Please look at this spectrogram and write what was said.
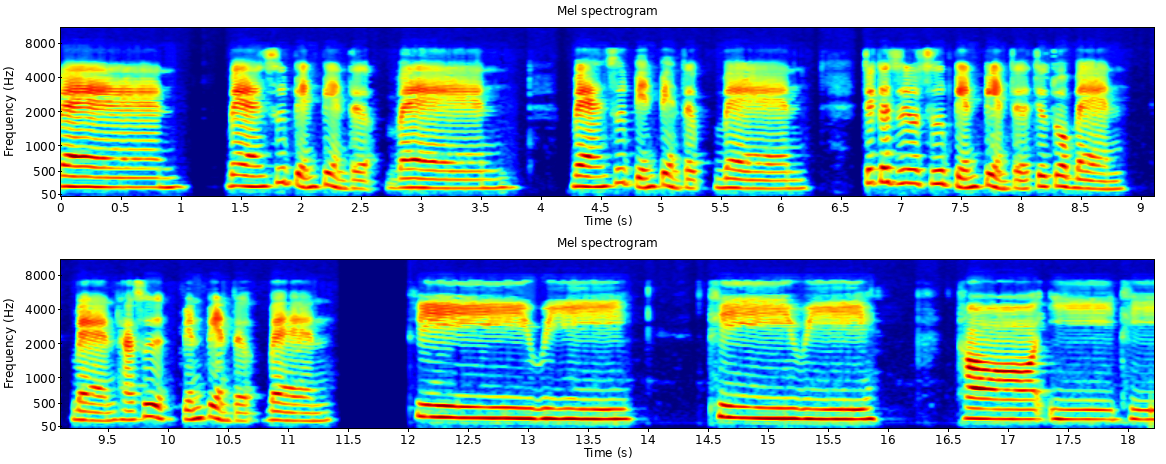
แบน แบน是扁扁的แบน แบน是扁扁的แบน这个就是扁扁的叫做แบนแบน它是扁扁的แบนทีวีทีวีทออีที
